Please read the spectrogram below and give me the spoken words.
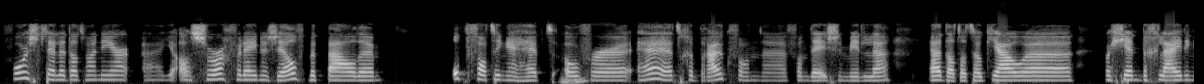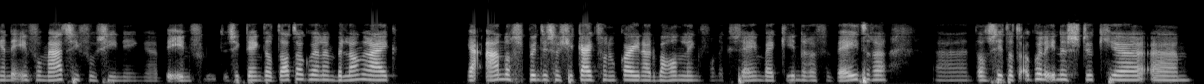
voorstellen dat wanneer je als zorgverlener zelf bepaalde opvattingen hebt mm -hmm. over hè, het gebruik van, van deze middelen, ja, dat dat ook jouw patiëntbegeleiding en de informatievoorziening uh, beïnvloedt. Dus ik denk dat dat ook wel een belangrijk ja, aandachtspunt is als je kijkt van hoe kan je nou de behandeling van eczeem bij kinderen verbeteren. Uh, dan zit dat ook wel in een stukje um,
